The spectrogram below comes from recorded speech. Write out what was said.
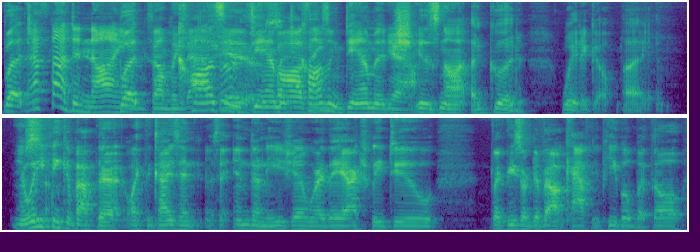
but That's not denying but something. that causing is damage, causing, damage yeah. is not a good way to go. I, You know, what do you think about the like the guys in is it Indonesia where they actually do like these are devout Catholic people, but they'll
